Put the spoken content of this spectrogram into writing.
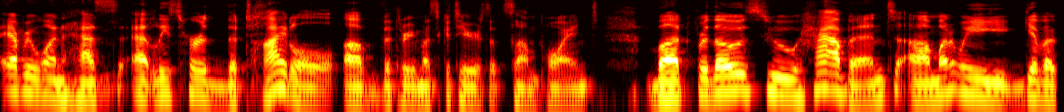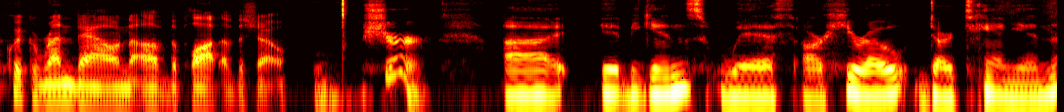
everyone has at least heard the title of the Three Musketeers at some point. But for those who haven't, um, why don't we give a quick rundown of the plot of the show? Sure. Uh, it begins with our hero, D'Artagnan,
